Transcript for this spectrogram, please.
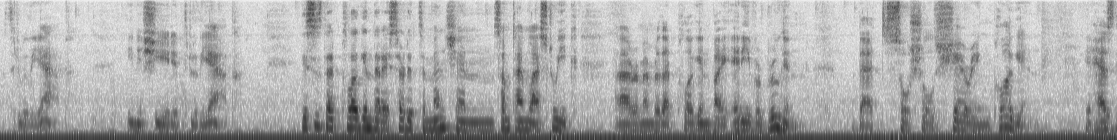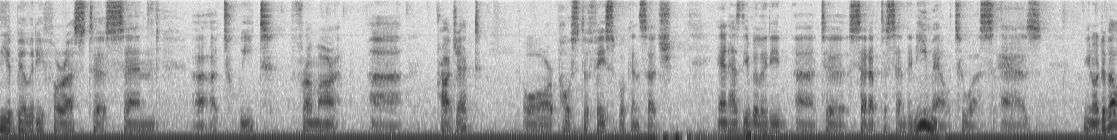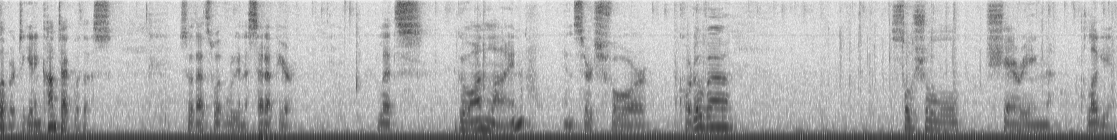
through the app, initiated through the app. This is that plugin that I started to mention sometime last week. Uh, remember that plugin by Eddy Verbruggen, that social sharing plugin. It has the ability for us to send uh, a tweet from our uh, project or post to Facebook and such, and has the ability uh, to set up to send an email to us as you know, a developer to get in contact with us. So that's what we're going to set up here. Let's go online and search for Cordova social sharing plugin.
